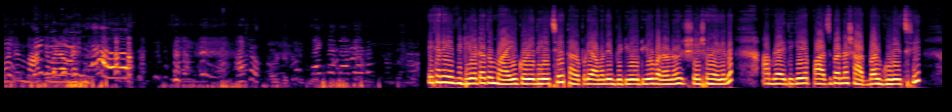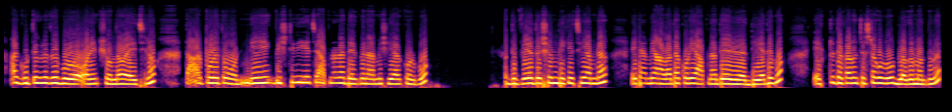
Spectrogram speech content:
আমাদের মা ক্যামেরাম্যান। এখানে এই ভিডিওটা তো মাই করে দিয়েছে, তারপরে আমাদের ভিডিওটিও বানানো শেষ হয়ে গেলে আমরা এদিকে পাঁচবার না সাতবার ঘুরেছি। আর ঘুরতে ঘুরতে অনেক সন্ধ্যা হয়েছিল। তারপরে তো অনেক বৃষ্টি দিয়েছে, আপনারা দেখবেন আমি শেয়ার করব। দিব্য দর্শন দেখেছি আমরা, এটা আমি আলাদা করে আপনাদের দিয়ে দেব। একটু দেখানোর চেষ্টা করব ব্লগের মাধ্যমে।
